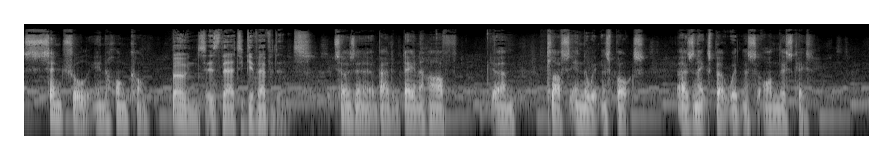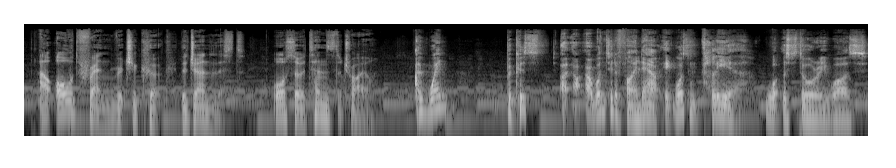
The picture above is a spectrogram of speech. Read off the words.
Central in Hong Kong. Bones is there to give evidence. So I was about a day and a half um, plus in the witness box as an expert witness on this case. Our old friend Richard Cook, the journalist, also attends the trial. I went because I, I wanted to find out. It wasn't clear what the story was.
